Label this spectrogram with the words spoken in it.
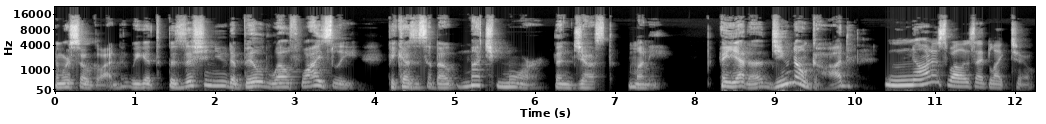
And we're so glad that we get to position you to build wealth wisely because it's about much more than just money. Hey, Yetta, do you know God? Not as well as I'd like to.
